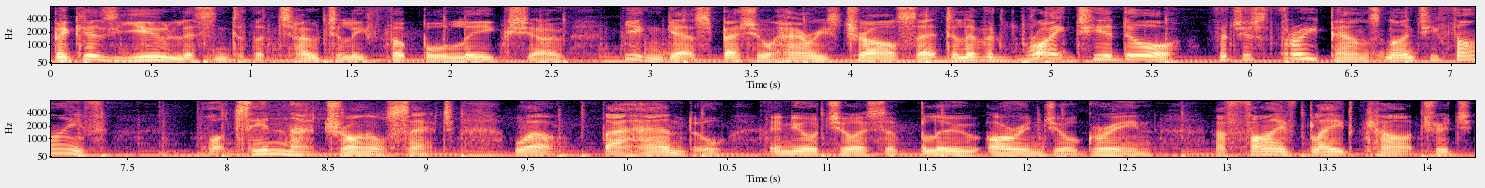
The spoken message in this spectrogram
Because you listen to the Totally Football League show, you can get special Harry's trial set delivered right to your door for just £3.95. What's in that trial set? Well, the handle, in your choice of blue, orange, or green, a five blade cartridge,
